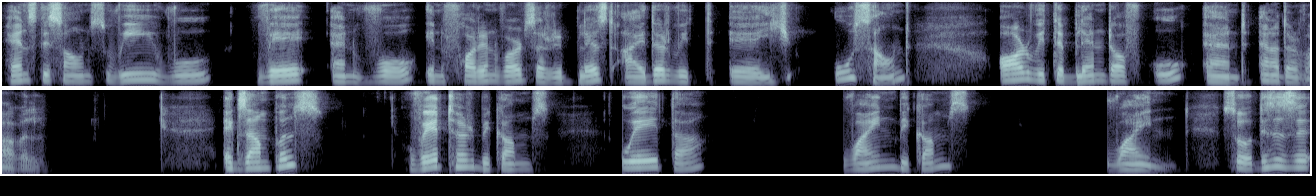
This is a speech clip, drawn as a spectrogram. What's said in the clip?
hence the sounds vi, vu, ve, and vo in foreign words are replaced either with a u sound or with a blend of u and another vowel. Examples, waiter becomes ueta, wine becomes wine. So this is a,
